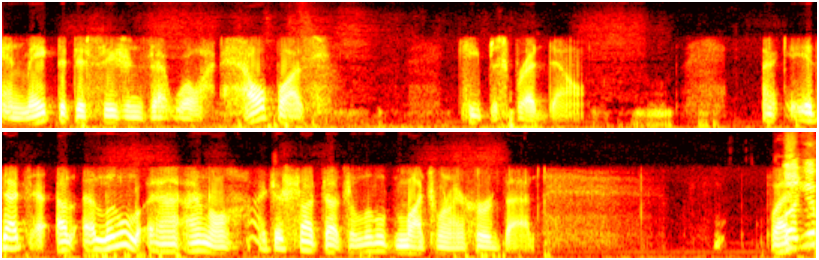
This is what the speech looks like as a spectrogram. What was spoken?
and make the decisions that will help us keep the spread down? Uh, that's a, a little. Uh, I don't know. I just thought that's a little much when I heard that. But, well, your,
